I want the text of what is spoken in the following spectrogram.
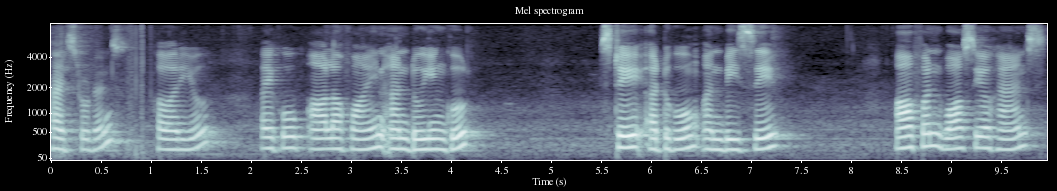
Hi students, how are you? I hope all are fine and doing good. Stay at home and be safe. Often wash your hands.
